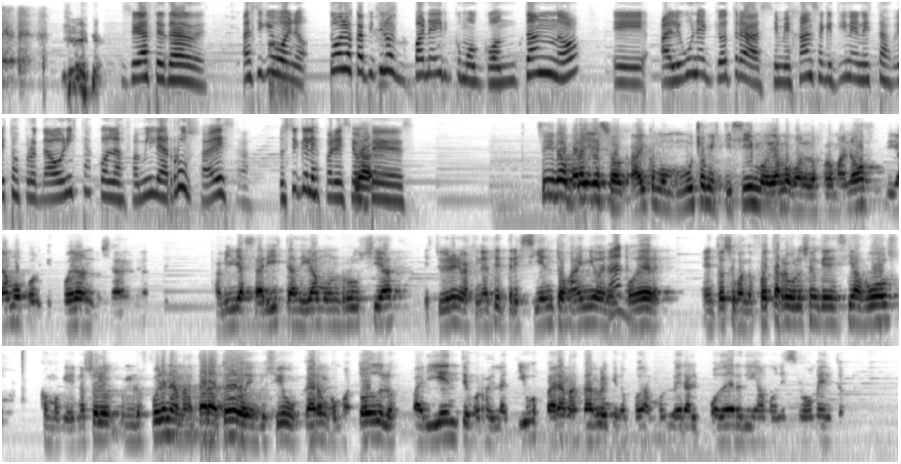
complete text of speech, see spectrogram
llegaste tarde. Así que bueno, todos los capítulos van a ir como contando eh, alguna que otra semejanza que tienen estas, estos protagonistas con la familia rusa esa. No sé qué les parece a ustedes. Sí, no, por ahí eso, hay como mucho misticismo, digamos, con los Romanov, digamos, porque fueron, o sea, familias zaristas, digamos, en Rusia, estuvieron, imagínate, 300 años en el poder. Entonces, cuando fue esta revolución que decías vos, como que no solo los fueron a matar a todos, inclusive buscaron como a todos los parientes o relativos para matarlo y que no puedan volver al poder, digamos, en ese momento.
